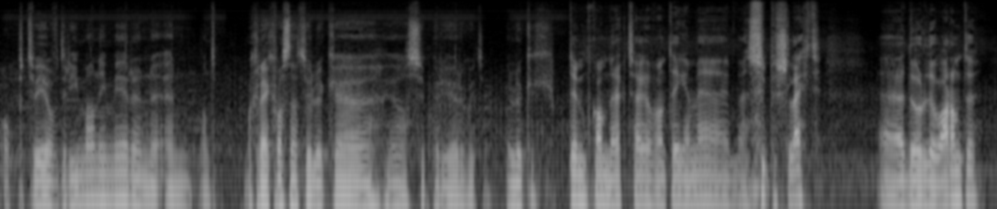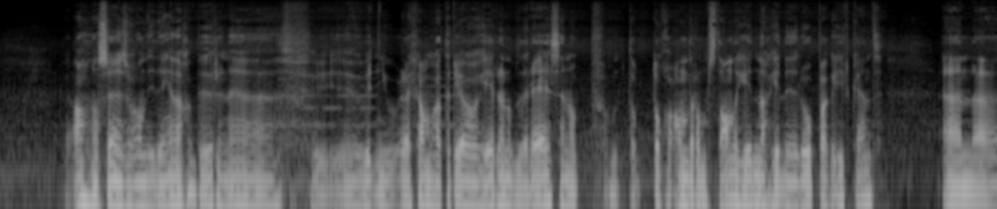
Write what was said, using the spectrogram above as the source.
op twee of drie man niet meer. En, en, want was natuurlijk uh, ja, superieur goed, hè. gelukkig. Tim kwam direct zeggen van tegen mij, ik ben super slecht uh, door de warmte. Ja, dat zijn zo van die dingen dat gebeuren. Hè. Je weet niet hoe je lichaam gaat reageren op de reis en op, op, toch andere omstandigheden dat je in Europa hier kent. En uh,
